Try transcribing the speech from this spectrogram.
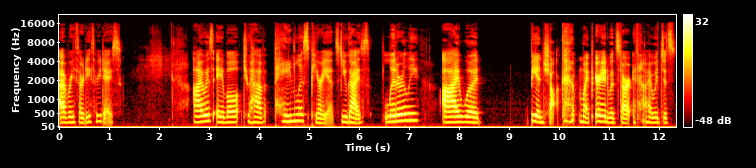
every 33 days. I was able to have painless periods. You guys, literally, I would be in shock. My period would start and I would just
